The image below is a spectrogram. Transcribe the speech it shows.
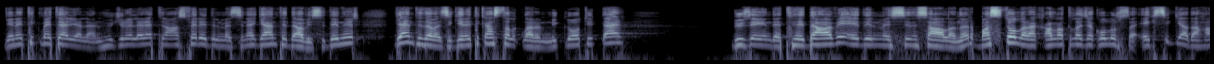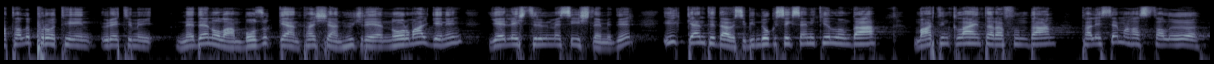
genetik materyallerin hücrelere transfer edilmesine gen tedavisi denir. Gen tedavisi genetik hastalıkların nükleotitler düzeyinde tedavi edilmesini sağlanır. Basit olarak anlatılacak olursa eksik ya da hatalı protein üretimi neden olan bozuk gen taşıyan hücreye normal genin yerleştirilmesi işlemidir. İlk gen tedavisi 1982 yılında Martin Klein tarafından talasemi hastalığı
